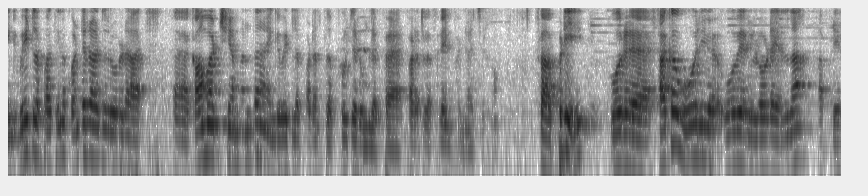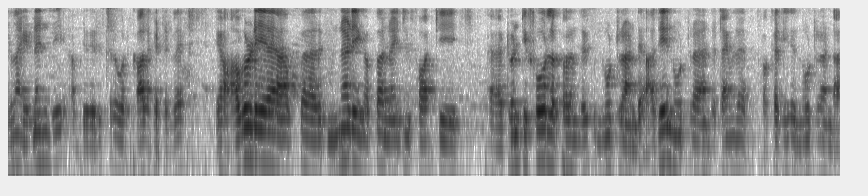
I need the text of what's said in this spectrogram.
எங்கள் வீட்டில் பார்த்தீங்கன்னா கொண்டைராஜுலோட காமாட்சி அம்மன் தான் எங்கள் வீட்டில் படத்தில் பூஜை ரூமில் இப்போ படத்தில் ஃப்ரேம் பண்ணி வச்சுருக்கோம். ஸோ அப்படி ஒரு சக ஓவிய ஓவியர்களோட எல்லாம் அப்படி எல்லாம் இணைஞ்சு அப்படி இருக்கிற ஒரு காலகட்டத்தில் அவருடைய அப்போ அதுக்கு முன்னாடி எங்கள் அப்பா நைன்டீன் ஃபார்ட்டி டுவெண்ட்டி ஃபோரில் பிறந்த நூற்றாண்டு அதே நூற்றா அந்த டைமில் பக்கத்துலேயே நூற்றாண்டா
